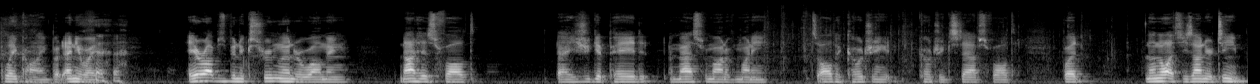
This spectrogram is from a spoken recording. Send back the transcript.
play calling. But anyway, A Rob's been extremely underwhelming. Not his fault. Uh, he should get paid a massive amount of money. It's all the coaching coaching staff's fault. But nonetheless, he's on your team.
